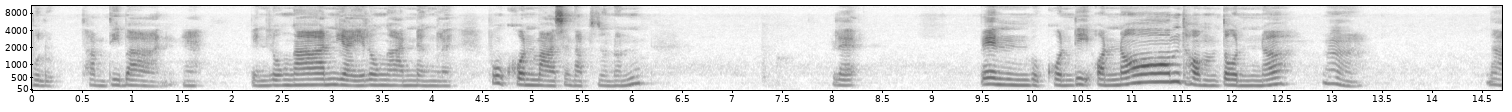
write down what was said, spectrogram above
บุรุษทำที่บ้านนะเป็นโรงงานใหญ่โรงงานหนึ่งเลย ผู้คนมาสนับสนุน และเป็นบุคคลที่อ่อนน้อมถ่อมตนเนาะอ่า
